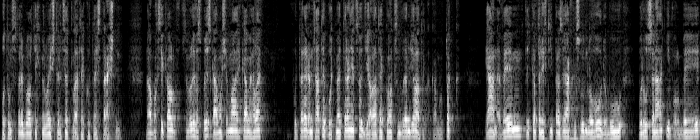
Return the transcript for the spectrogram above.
po tom, co tady bylo těch minulých 40 let, jako to je strašný. No a pak si říkal, jsme byli v hospodě s kámošem a říkáme, hele, furt tady remcáte, pojďme teda něco dělat, jako a co budeme dělat, jako kam, no tak já nevím, teďka tady v té Praze nějak působím dlouhou dobu, budou senátní volby,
